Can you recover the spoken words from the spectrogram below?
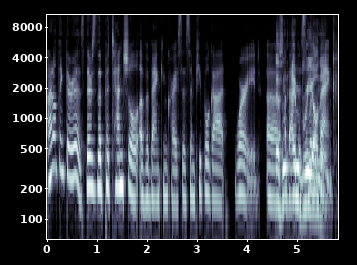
I don't think there is. There's the potential of a banking crisis, and people got worried. Uh, There's an embryonic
